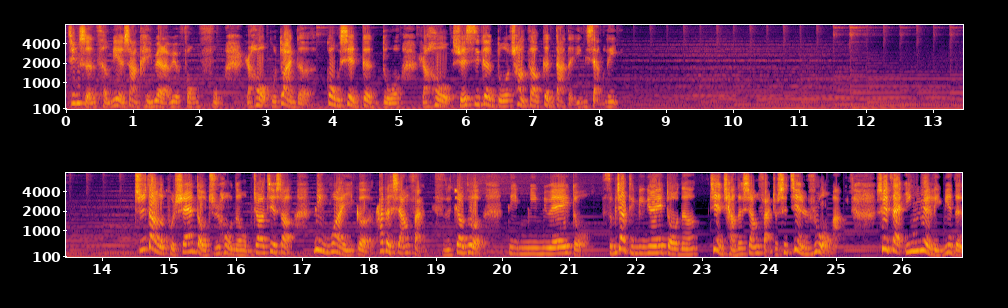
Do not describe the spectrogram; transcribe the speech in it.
精神层面上可以越来越丰富，然后不断的贡献更多，然后学习更多，创造更大的影响力。知道了 crescendo 之后呢，我们就要介绍另外一个它的相反词，叫做 diminuendo。什么叫 diminuendo 呢？渐强的相反就是渐弱嘛。所以在音乐里面的。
